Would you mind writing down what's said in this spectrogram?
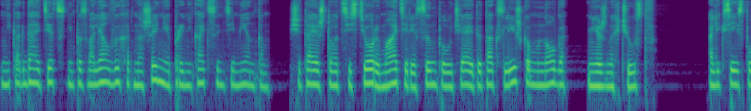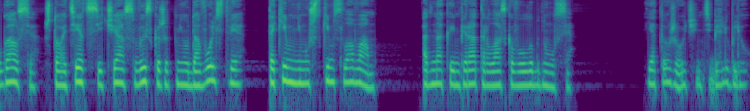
Никогда отец не позволял в их отношения проникать сантиментом, считая, что от сестер и матери сын получает и так слишком много нежных чувств. Алексей испугался, что отец сейчас выскажет неудовольствие таким немужским словам, однако император ласково улыбнулся. «Я тоже очень тебя люблю».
